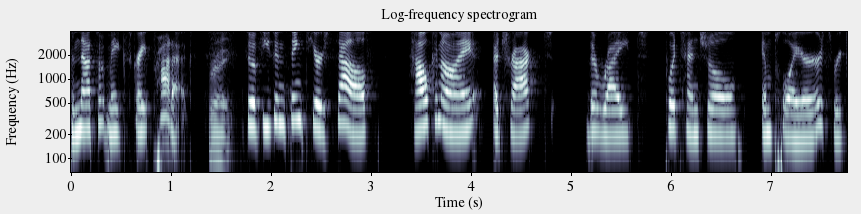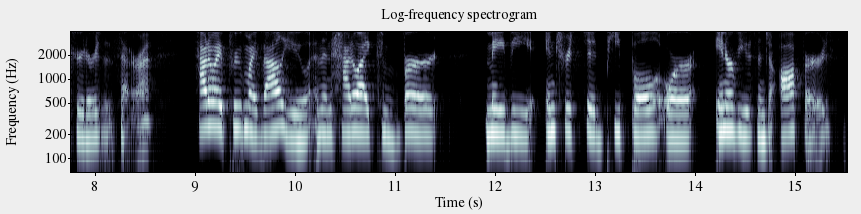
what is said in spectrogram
and that's what makes great products. Right. So if you can think to yourself, how can I attract the right potential employers, recruiters, etc.? How do I prove my value? And then how do I convert maybe interested people or interviews into offers?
